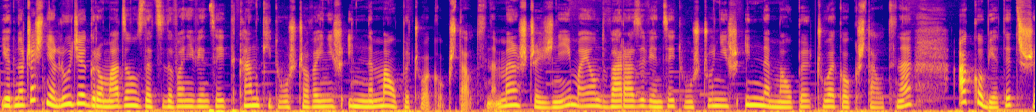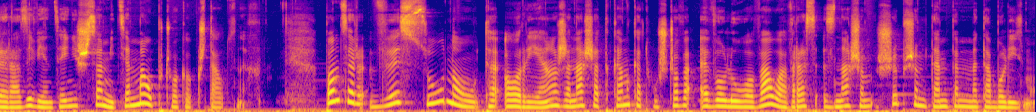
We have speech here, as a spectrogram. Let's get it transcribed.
Jednocześnie ludzie gromadzą zdecydowanie więcej tkanki tłuszczowej niż inne małpy człekokształtne. Mężczyźni mają dwa razy więcej tłuszczu niż inne małpy człekokształtne, a kobiety trzy razy więcej niż samice małp człekokształtnych. Poncer wysunął teorię, że nasza tkanka tłuszczowa ewoluowała wraz z naszym szybszym tempem metabolizmu.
